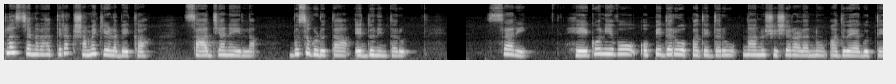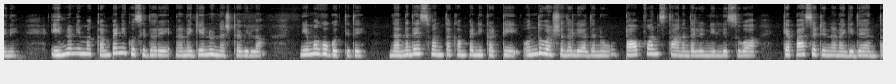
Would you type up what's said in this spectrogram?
ಕ್ಲಾಸ್ ಜನರ ಹತ್ತಿರ ಕ್ಷಮೆ ಕೇಳಬೇಕಾ? ಸಾಧ್ಯನೇ ಇಲ್ಲ. ಬುಸುಗುಡುತ್ತಾ ಎದ್ದು ನಿಂತರು. ಸರಿ, ಹೇಗೋ ನೀವು ಒಪ್ಪಿದ್ದರೂ ಒಪ್ಪದಿದ್ದರೂ ನಾನು ಶಿಷ್ಯರಾಳನ್ನು ಮದುವೆಯಾಗುತ್ತೇನೆ ಇನ್ನು ನಿಮ್ಮ ಕಂಪನಿ ಕುಸಿದರೆ ನನಗೇನು ನಷ್ಟವಿಲ್ಲ. ನಿಮಗೂ ಗೊತ್ತಿದೆ, ನನ್ನದೇ ಸ್ವಂತ ಕಂಪನಿ ಕಟ್ಟಿ ಒಂದು ವರ್ಷದಲ್ಲಿ ಅದನ್ನು ಟಾಪ್ ಒನ್ ಸ್ಥಾನದಲ್ಲಿ ನಿಲ್ಲಿಸುವ ಕೆಪಾಸಿಟಿ ನನಗಿದೆ ಅಂತ.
